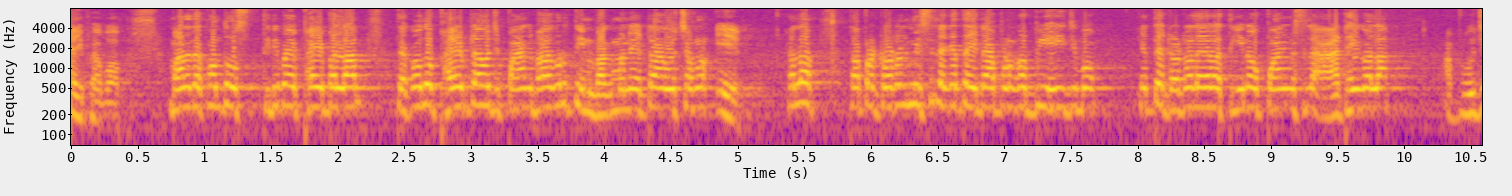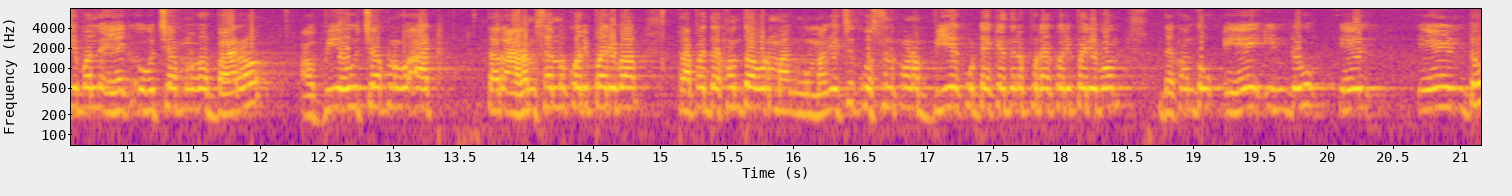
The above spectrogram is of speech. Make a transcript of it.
फाइव हम मैंने देखो थ्री बै फाइव है देखो फाइव तो टाइम पाँच भाग रू तीन भाग मैंने यहाँ हूँ ए ହେଲା ତାପରେ ଟୋଟାଲ୍ ମିଶିଲେ କେତେ ଏଇଟା ଆପଣଙ୍କର ବି ହେଇଯିବ କେତେ ଟୋଟାଲ୍ ହେଲା ତିନି ଆଉ ପାଞ୍ଚ ମିଶିଲେ ଆଠ ହେଇଗଲା ବୁଝିପାରିଲେ ଏକ ହେଉଛି ଆପଣଙ୍କର ବାର ଆଉ ବି ହେଉଛି ଆପଣଙ୍କ ଆଠ ତାର ଆରାମସେ ଆମେ କରିପାରିବା ତାପରେ ଦେଖନ୍ତୁ ଆପଣ ମାଗିଛି କ୍ୱେଶ୍ଚନ୍ କ'ଣ ବି ଏ ଗୋଟେ କେତେ ପୁରା କରିପାରିବ ଦେଖନ୍ତୁ A into A A into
